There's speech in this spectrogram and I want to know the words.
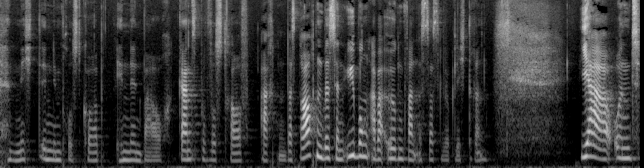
nicht in den Brustkorb, in den Bauch. Ganz bewusst drauf achten. Das braucht ein bisschen Übung, aber irgendwann ist das wirklich drin. Ja, und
